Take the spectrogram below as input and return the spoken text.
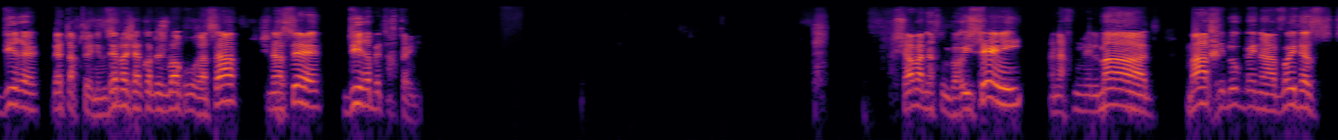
דירה בתחתונים. זה מה שהקודש ברוך הוא רצה, שנעשה דירה בתחתונים. עכשיו אנחנו באויס ה', אנחנו נלמד מה החילוק בין העבוידס,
